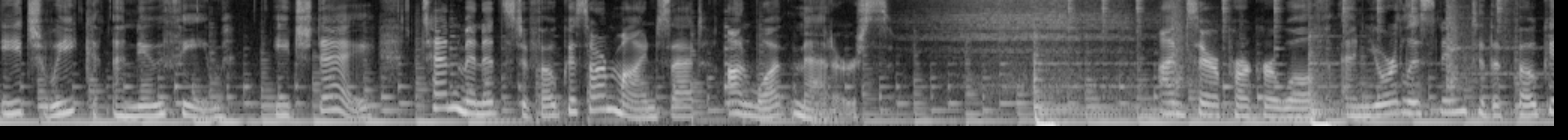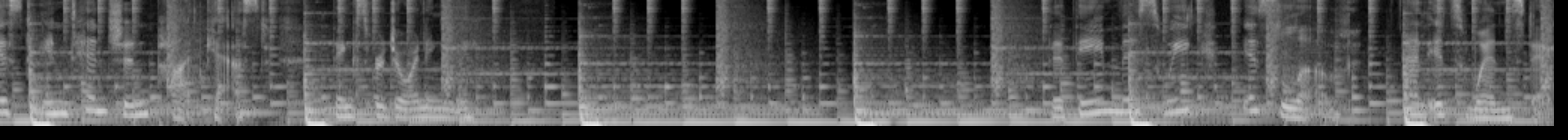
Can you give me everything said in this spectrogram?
Each week, a new theme. Each day, 10 minutes to focus our mindset on what matters. I'm Sarah Parker Wolf, and you're listening to the Focused Intention Podcast. Thanks for joining me. The theme this week is love, and it's Wednesday,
